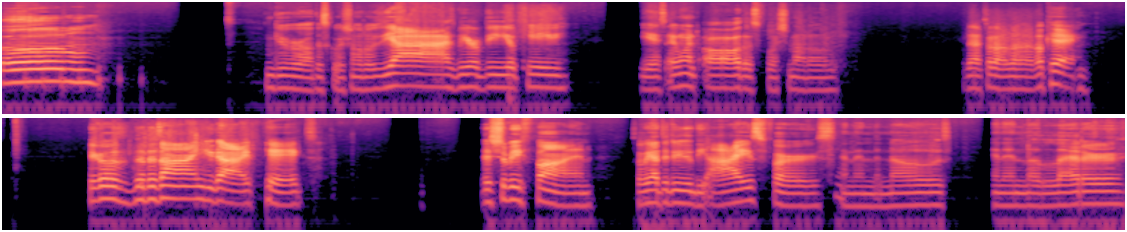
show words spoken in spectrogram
Um... Give her all the squishmallows. Yes, BRB, okay. Yes, I want all the squishmallows. That's what I love. Okay. Here goes the design you guys picked. This should be fun. So we have to do the eyes first, and then the nose, and then the letters.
